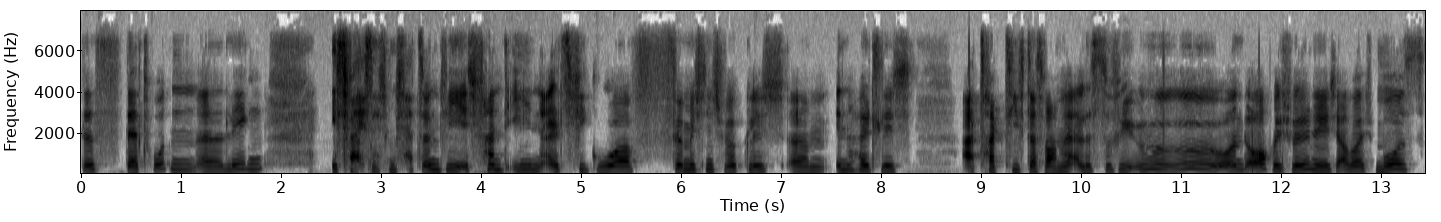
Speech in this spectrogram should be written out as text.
des, der Toten äh, legen. Ich weiß nicht, mich hat irgendwie, ich fand ihn als Figur für mich nicht wirklich ähm, inhaltlich attraktiv. Das war mir alles zu viel "Äh, äh", und auch ich will nicht, aber ich muss.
